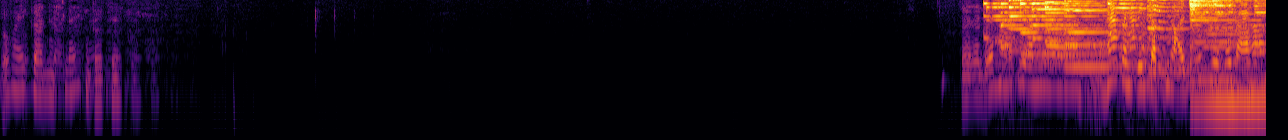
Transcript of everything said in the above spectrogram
Có phải kênh lấy không được rồi Để hát với anh ờ, hát anh chủ tịch lại trước cái nào ha?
